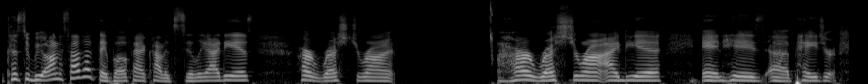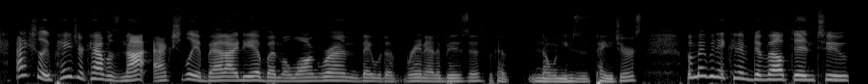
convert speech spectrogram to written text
Because to be honest, I thought they both had kind of silly ideas. Her restaurant, her restaurant idea, and his uh, pager. Actually, pager cab was not actually a bad idea, but in the long run, they would have ran out of business because no one uses pagers. But maybe they could have developed into,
